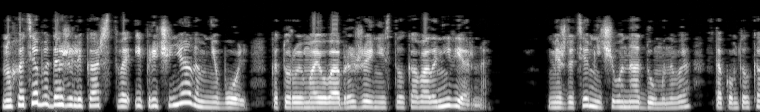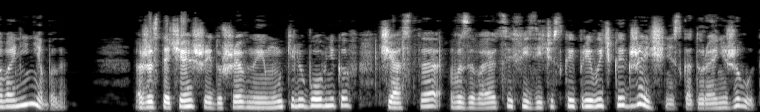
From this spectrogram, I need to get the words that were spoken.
Но хотя бы даже лекарство и причиняло мне боль, которую мое воображение истолковало неверно, между тем ничего надуманного в таком толковании не было. Жесточайшие душевные муки любовников часто вызываются физической привычкой к женщине, с которой они живут.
